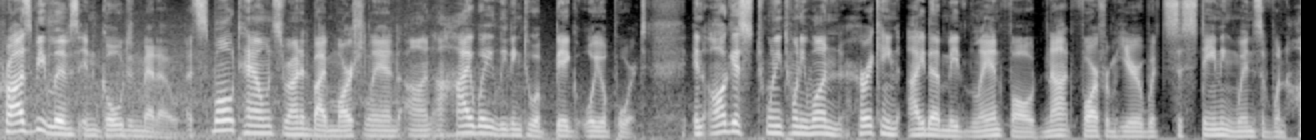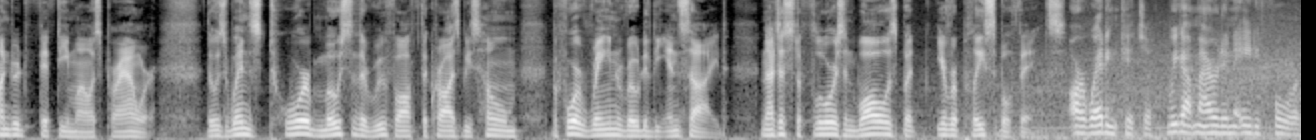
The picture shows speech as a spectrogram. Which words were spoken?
Crosby lives in Golden Meadow, a small town surrounded by marshland on a highway leading to a big oil port. In August 2021, Hurricane Ida made landfall not far from here with sustaining winds of 150 miles per hour. Those winds tore most of the roof off the Crosby's home before rain eroded the inside. Not just the floors and walls, but irreplaceable things. Our wedding picture. We got married in 84.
